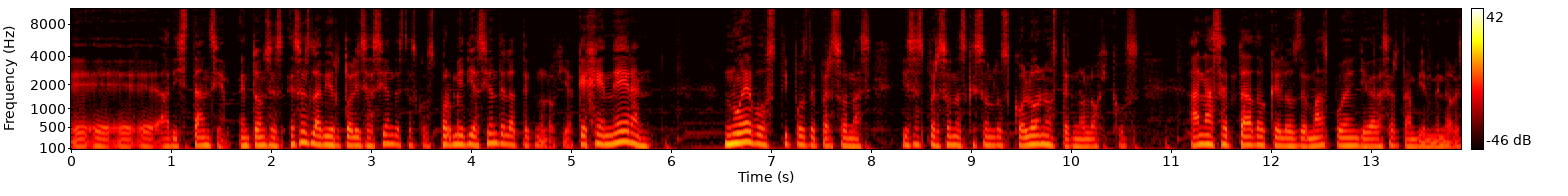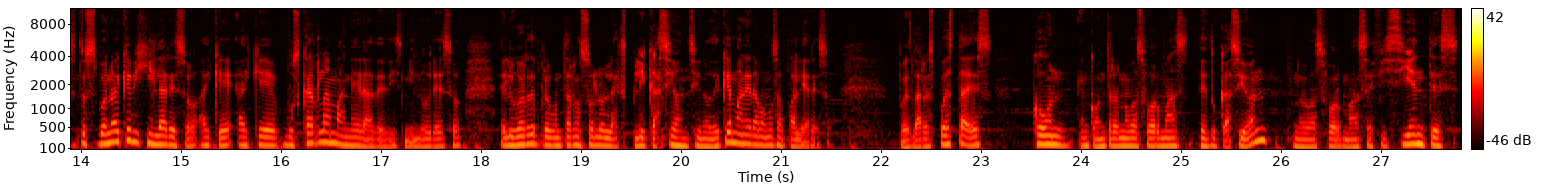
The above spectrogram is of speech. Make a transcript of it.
Eh, a distancia. Entonces, eso es la virtualización de estas cosas, por mediación de la tecnología, que generan nuevos tipos de personas y esas personas que son los colonos tecnológicos han aceptado que los demás pueden llegar a ser también menores. Entonces, bueno, hay que vigilar eso, hay que, hay que buscar la manera de disminuir eso, en lugar de preguntarnos solo la explicación, sino de qué manera vamos a paliar eso. Pues la respuesta es con encontrar nuevas formas de educación, nuevas formas eficientes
